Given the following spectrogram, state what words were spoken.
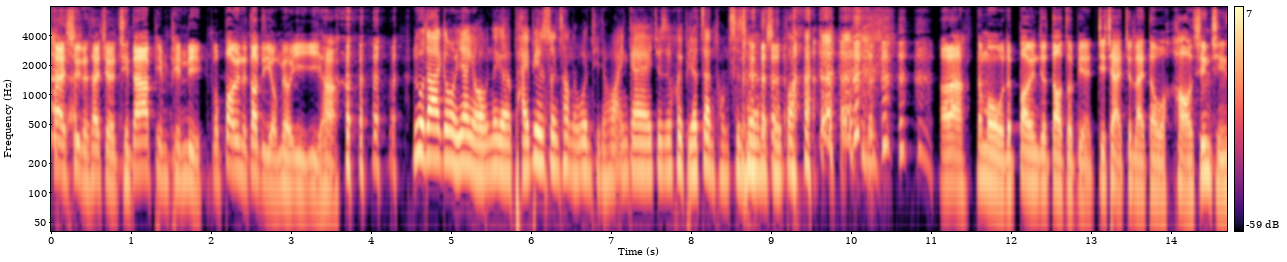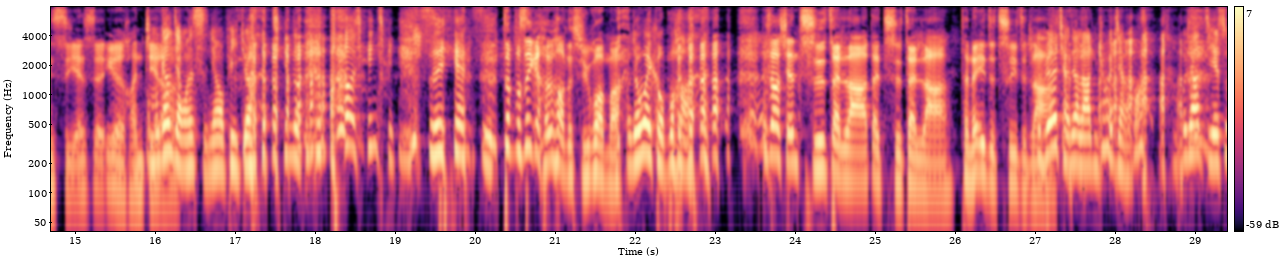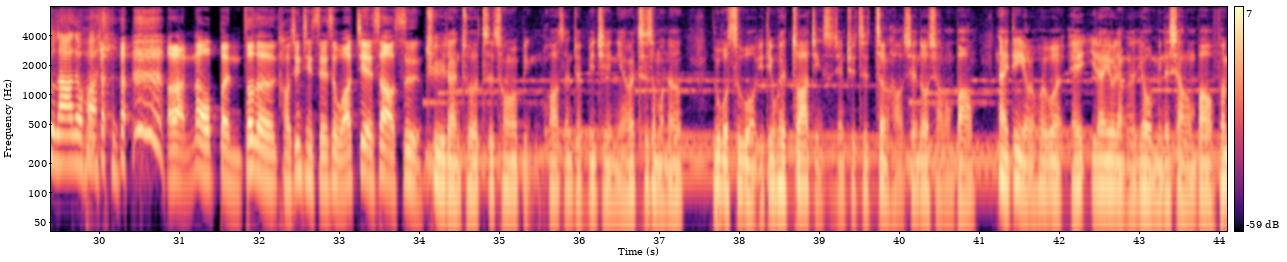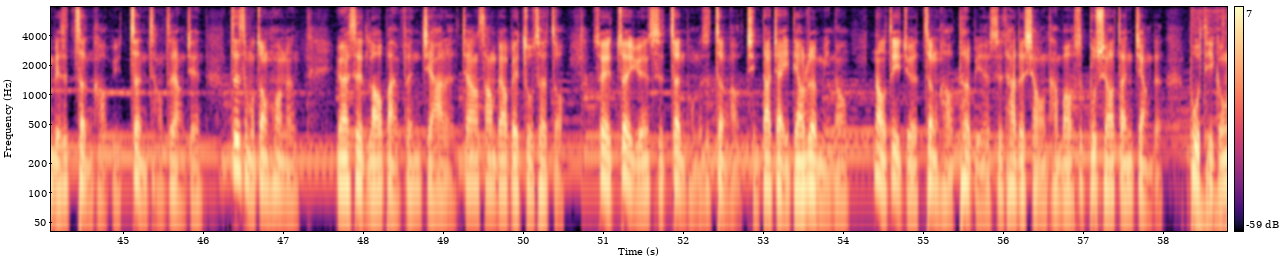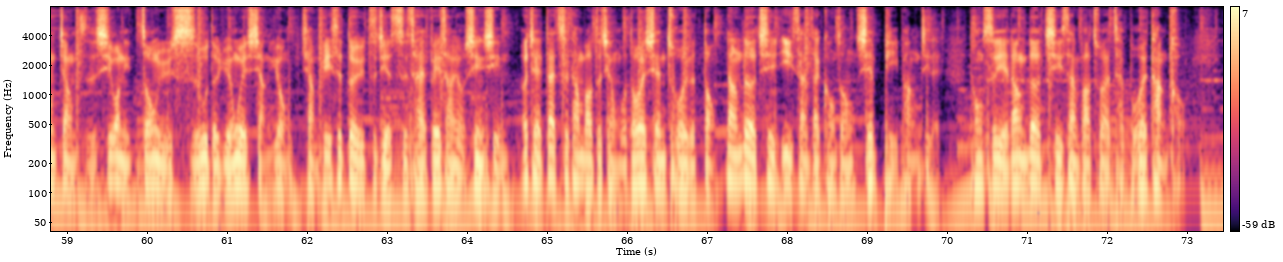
太逊了，太逊了，请大家评评理，我抱怨的到底有没有意义哈？如果大家跟我一样有那个排便顺畅的问题的话，应该就是会比较赞同吃这样的说法。好啦，那么我的抱怨就到这边，接下来就来到我好心情实验室的一个环节。我们刚讲完屎尿屁，就要进入好心情实验室。这不是一个很好的循环吗？我觉得胃口不好，就是要先吃再拉，再吃再拉，才能一直吃一直拉你不。要强调拉，你赶快讲话，我就要结束拉这个话题。好了，那我本周的好心情实验室，我要介绍是去宜兰除了吃葱油饼、花生卷、冰淇淋，你还会吃什么呢？如果是我，一定会抓紧时间去吃正好鲜肉小笼包。那一定有人会问，诶，宜兰有两个有名的小笼包，分别是正好与正常这两间，这是什么状况呢？原来是老板分家了，加上商标被注册走，所以最原始正统的是正好，请大家一定要认明哦。那我自己觉得正好特别的是，它的小笼汤包是不需要沾酱的，不提供酱汁，希望你忠于食物的原味享用。想必是对于自己的食材非常有信心，而且在吃汤包之前，我都会先戳一个洞，让热气逸散在空中，先噼乓几嘞，同时也让热气散发出来，才不会烫口。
